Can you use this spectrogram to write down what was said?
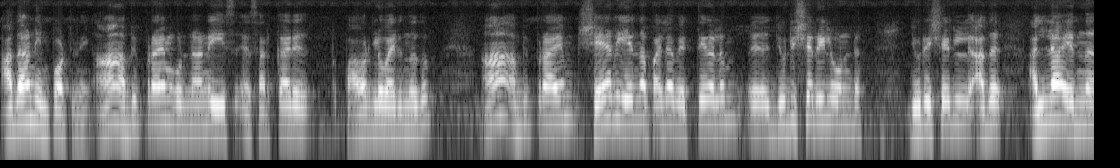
അതാണ് ഇമ്പോർട്ടന്റ് ആ അഭിപ്രായം കൊണ്ടാണ് ഈ സർക്കാർ പവറിൽ വരുന്നതും ആ അഭിപ്രായം ഷെയർ ചെയ്യുന്ന പല വ്യക്തികളും ജുഡീഷ്യറിയിലും ഉണ്ട്. ജുഡീഷ്യറിയിൽ അത് അല്ല എന്ന്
